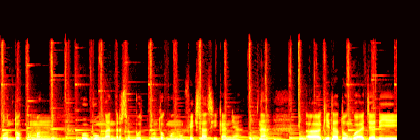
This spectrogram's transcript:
untuk menghubungkan tersebut untuk mengfiksasikannya. Nah uh, kita tunggu aja di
